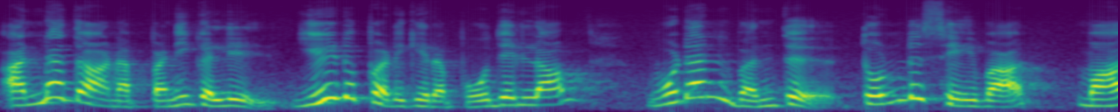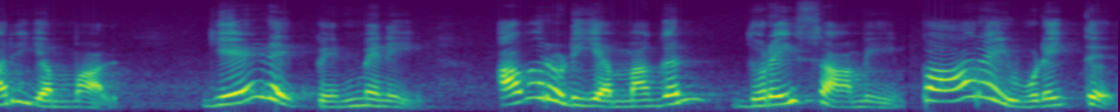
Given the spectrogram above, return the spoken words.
அன்னதான பணிகளில் ஈடுபடுகிற போதெல்லாம் உடன் வந்து தொண்டு செய்வார் மாரியம்மாள். ஏழை பெண்மணி அவருடைய மகன் துரைசாமி. பாறை உடைத்து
